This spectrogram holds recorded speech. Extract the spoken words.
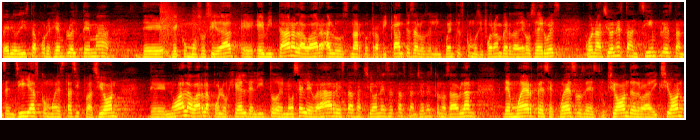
periodista, por ejemplo, el tema de, como sociedad eh, evitar alabar a los narcotraficantes, a los delincuentes como si fueran verdaderos héroes, con acciones tan simples, tan sencillas como esta situación de no alabar la apología del delito, de no celebrar estas acciones, estas canciones que nos hablan de muerte, secuestros, de destrucción, de drogadicción,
